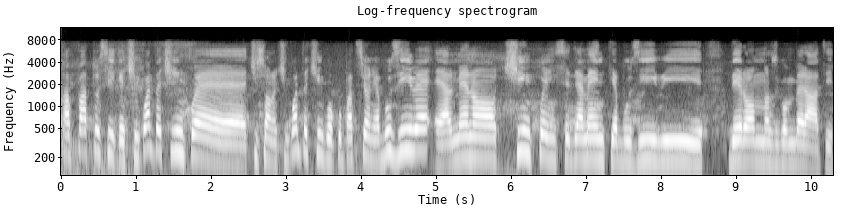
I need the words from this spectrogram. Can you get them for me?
ha fatto sì che 55, ci sono 55 occupazioni abusive e almeno 5 insediamenti abusivi dei rom sgomberati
